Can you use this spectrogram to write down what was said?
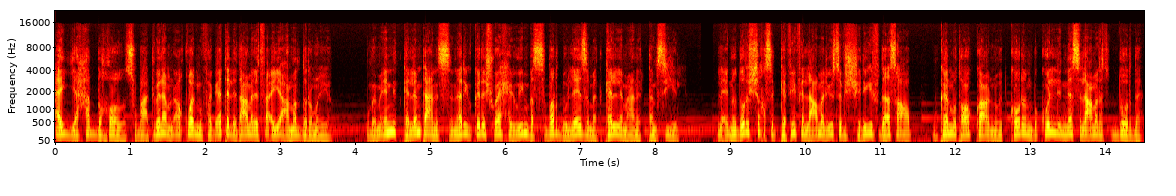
أي حد خالص وبعتبرها من أقوى المفاجآت اللي اتعملت في أي أعمال درامية. وبما إني اتكلمت عن السيناريو كده شوية حلوين بس برضه لازم أتكلم عن التمثيل. لأن دور الشخص الكفيف اللي عمل يوسف الشريف ده صعب وكان متوقع إنه يتقارن بكل الناس اللي عملت الدور ده.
